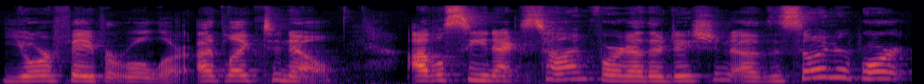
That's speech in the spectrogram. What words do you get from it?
your favorite ruler? I'd like to know. I will see you next time for another edition of the Sewing Report.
